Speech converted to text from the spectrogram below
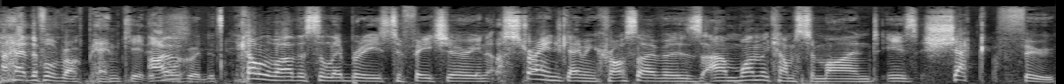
I had the full rock band kit. It's all good. It's a couple of other celebrities to feature in strange gaming crossovers. Um, one that comes to mind is Shaq Fu,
